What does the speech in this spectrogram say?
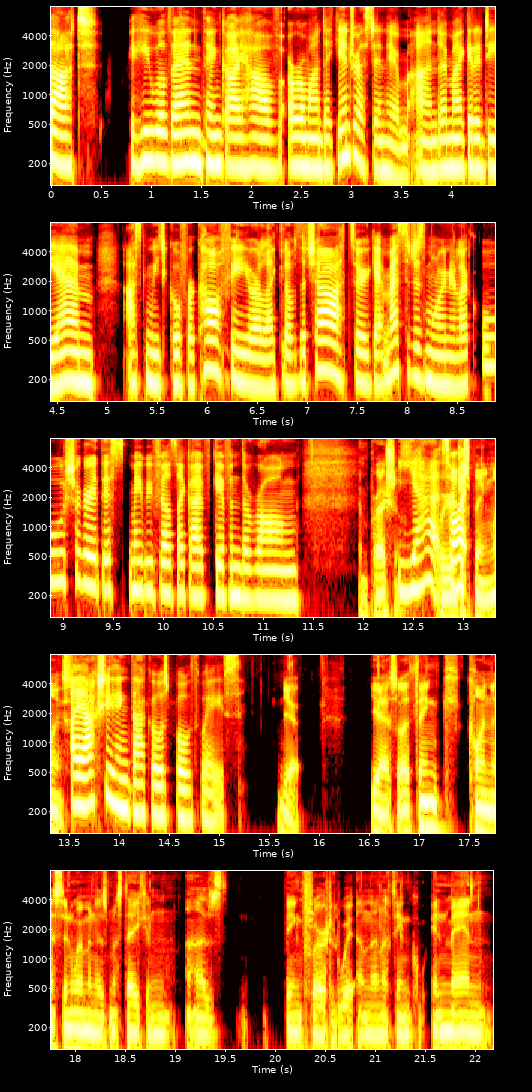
that he will then think I have a romantic interest in him. And I might get a DM asking me to go for coffee or like love the chats or you get messages more and you're like, oh, sugar, this maybe feels like I've given the wrong. Impression. Yeah. So you're I, just being nice. I actually think that goes both ways. Yeah. Yeah. So I think kindness in women is mistaken as being flirted with. And then I think in men,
